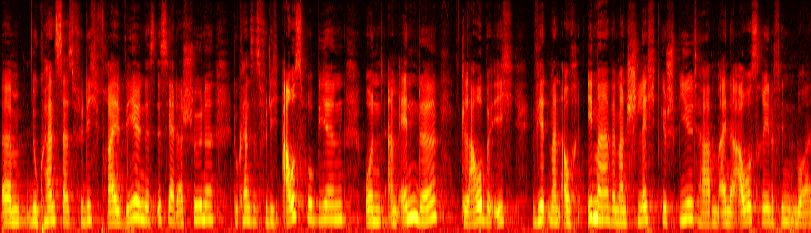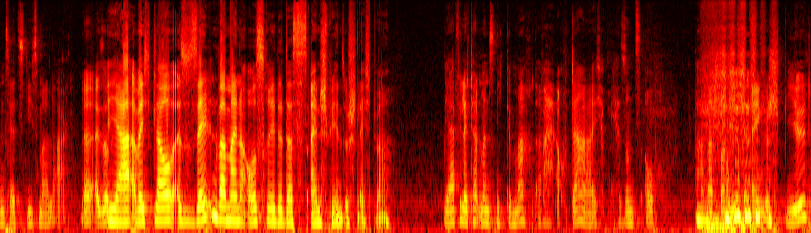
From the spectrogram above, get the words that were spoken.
Ähm, du kannst das für dich frei wählen. Das ist ja das Schöne. Du kannst es für dich ausprobieren und am Ende glaube ich, wird man auch immer, wenn man schlecht gespielt haben, eine Ausrede finden, woran es jetzt diesmal lag. Ne? Also, ja, aber ich glaube, also selten war meine Ausrede, dass ein Spielen so schlecht war. Ja, vielleicht hat man es nicht gemacht, aber auch da, ich habe mich ja sonst auch schon nicht eingespielt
